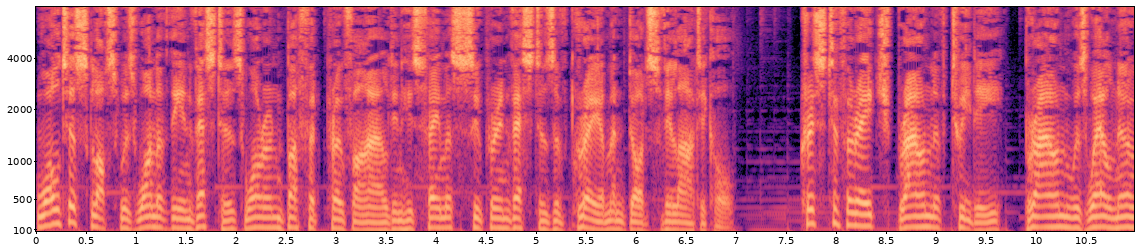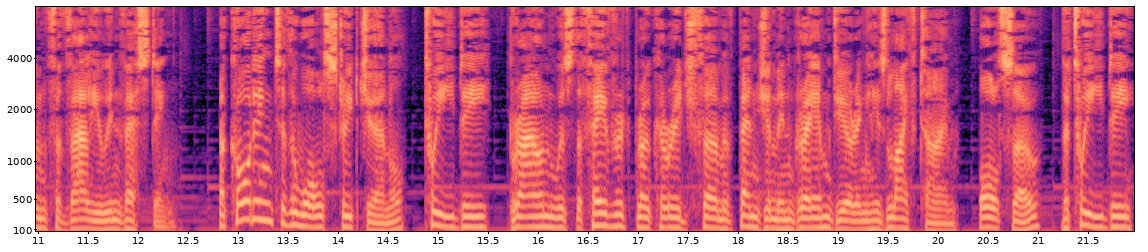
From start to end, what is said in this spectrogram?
Walter Schloss was one of the investors Warren Buffett profiled in his famous Super Investors of Graham and Doddsville article. Christopher H. Brown of Tweedy, Brown was well known for value investing. According to the Wall Street Journal, Tweedy, Brown was the favorite brokerage firm of Benjamin Graham during his lifetime. Also, the Tweedy,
